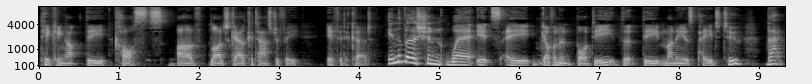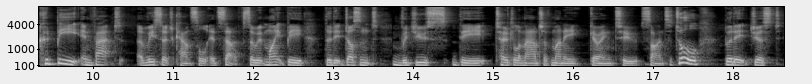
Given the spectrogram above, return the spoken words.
picking up the costs of large scale catastrophe if it occurred. In the version where it's a government body that the money is paid to, that could be, in fact, a research council itself. So it might be that it doesn't reduce the total amount of money going to science at all, but it just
